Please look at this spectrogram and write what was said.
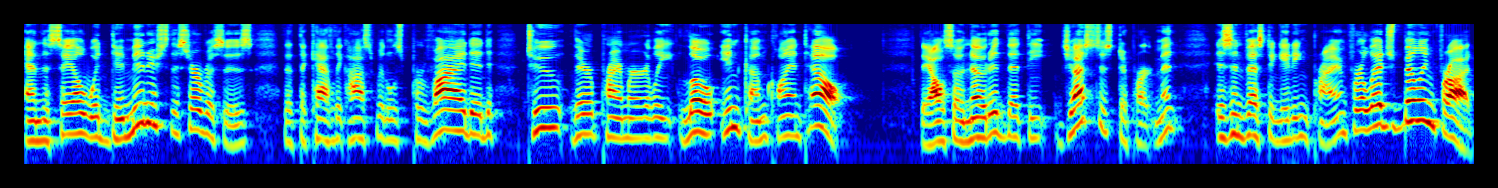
and the sale would diminish the services that the Catholic hospitals provided to their primarily low income clientele. They also noted that the Justice Department is investigating Prime for alleged billing fraud.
